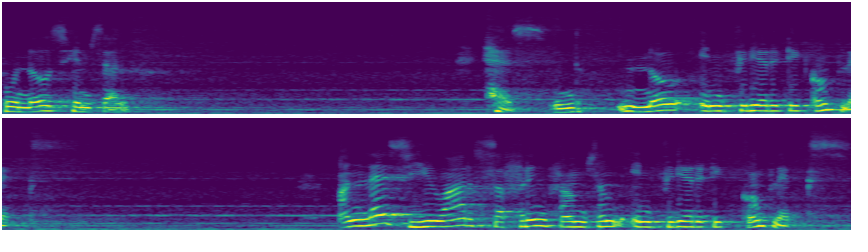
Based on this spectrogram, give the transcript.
who knows himself has no inferiority complex. Unless you are suffering from some inferiority complex,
